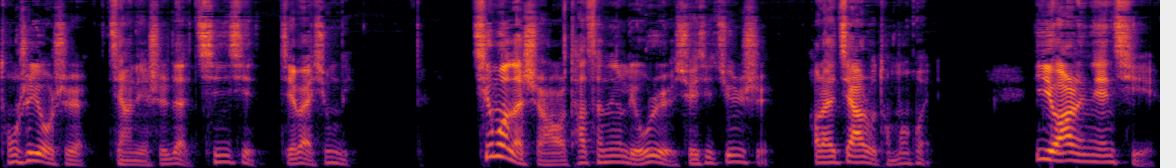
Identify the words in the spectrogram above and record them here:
同时又是蒋介石的亲信结拜兄弟。清末的时候，他曾经留日学习军事，后来加入同盟会。一九二零年起，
